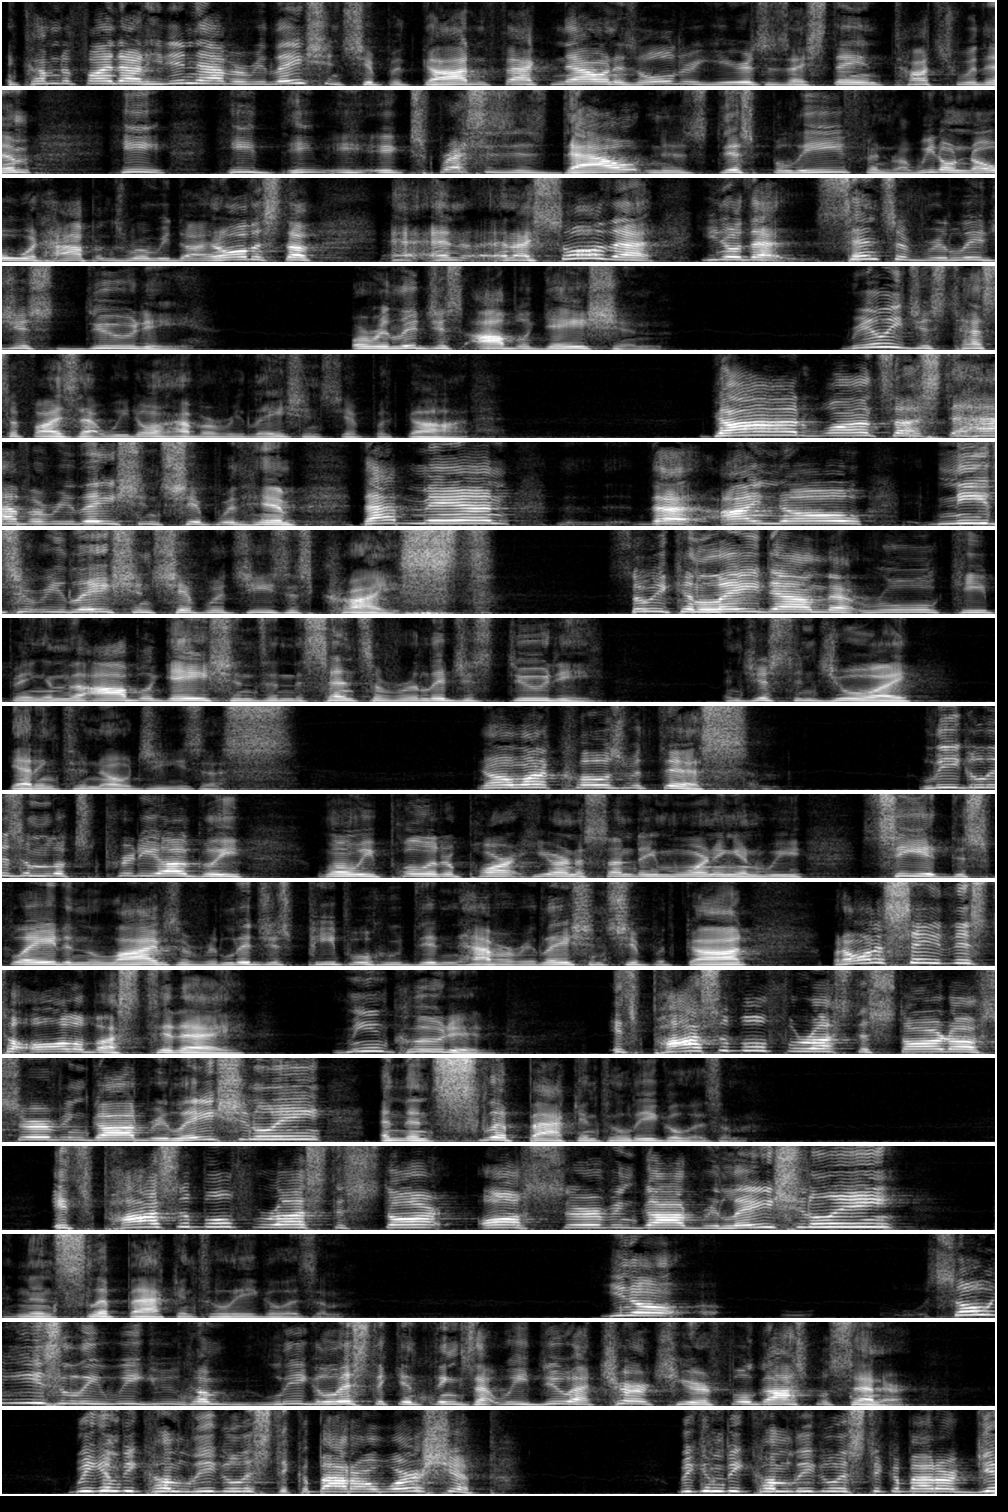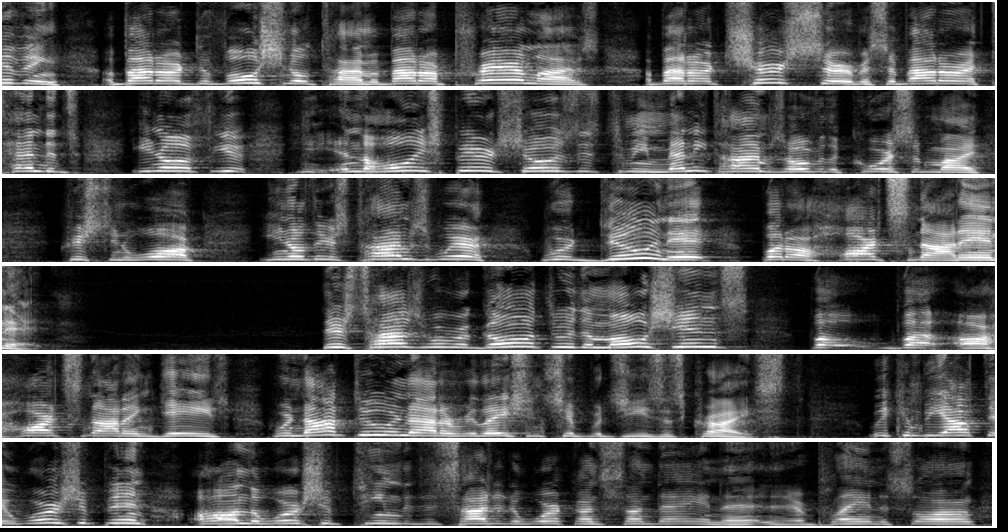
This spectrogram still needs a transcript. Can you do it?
And come to find out, he didn't have a relationship with God. In fact, now in his older years, as I stay in touch with him, he, he, he, he, expresses his doubt and his disbelief, and we don't know what happens when we die, and all this stuff. And, and, and I saw that, you know, that sense of religious duty or religious obligation really just testifies that we don't have a relationship with God. God wants us to have a relationship with Him. That man that I know needs a relationship with Jesus Christ so he can lay down that rule keeping and the obligations and the sense of religious duty and just enjoy getting to know Jesus. You know, I want to close with this. Legalism looks pretty ugly when we pull it apart here on a Sunday morning and we see it displayed in the lives of religious people who didn't have a relationship with God. But I want to say this to all of us today, me included. It's possible for us to start off serving God relationally and then slip back into legalism. It's possible for us to start off serving God relationally and then slip back into legalism. You know, so easily we become legalistic in things that we do at church here at Full Gospel Center. We can become legalistic about our worship. We can become legalistic about our giving, about our devotional time, about our prayer lives, about our church service, about our attendance. You know, if you, and the Holy Spirit shows this to me many times over the course of my Christian walk. You know, there's times where we're doing it, but our heart's not in it. There's times where we're going through the motions, but, but our heart's not engaged. We're not doing that in relationship with Jesus Christ. We can be out there worshiping on the worship team that decided to work on Sunday and they're playing the song.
